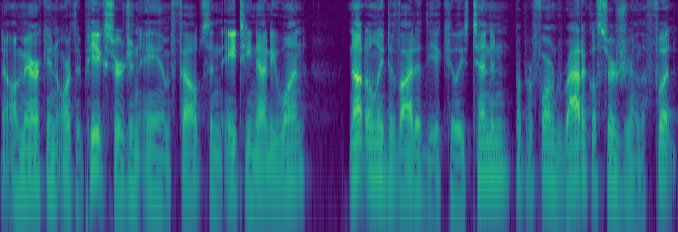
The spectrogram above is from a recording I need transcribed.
Now, American orthopedic surgeon A.M. Phelps in 1891 not only divided the Achilles tendon, but performed radical surgery on the foot,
